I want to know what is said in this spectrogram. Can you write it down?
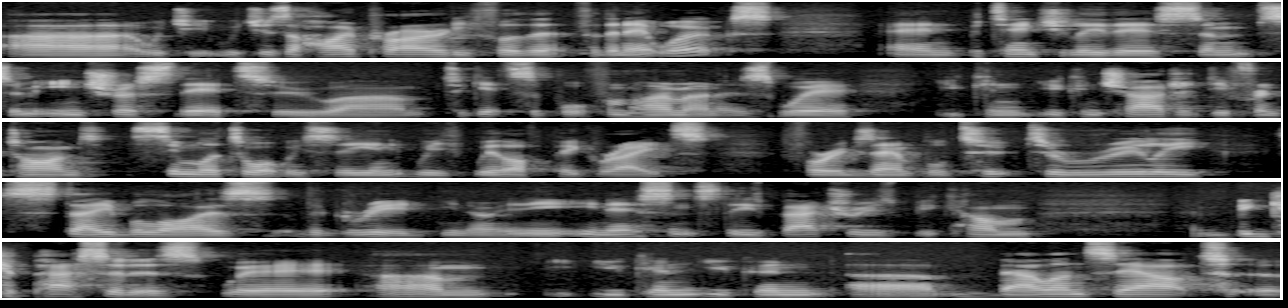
uh, which which is a high priority for the for the networks. And potentially, there's some some interest there to um, to get support from homeowners where you can you can charge at different times, similar to what we see in, with with off peak rates, for example, to to really stabilize the grid. You know, in, in essence, these batteries become big capacitors where um, you can you can uh, balance out uh,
